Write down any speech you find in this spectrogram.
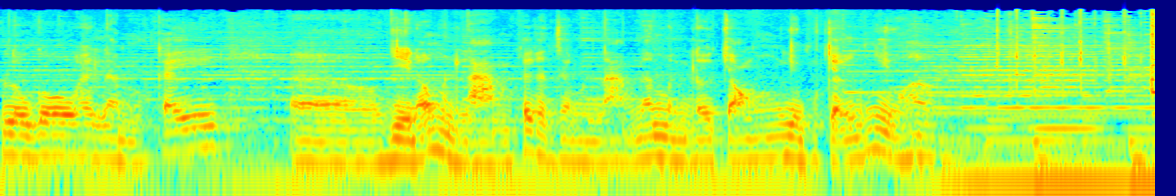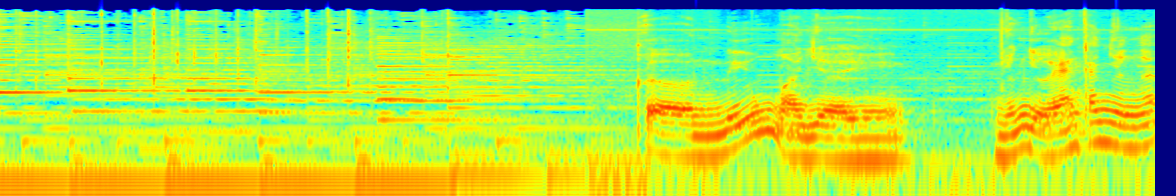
logo hay là một cái uh, gì đó mình làm cái concept mình làm. Nên mình lựa chọn dùng chữ nhiều hơn. Ờ, nếu mà về những dự án cá nhân á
